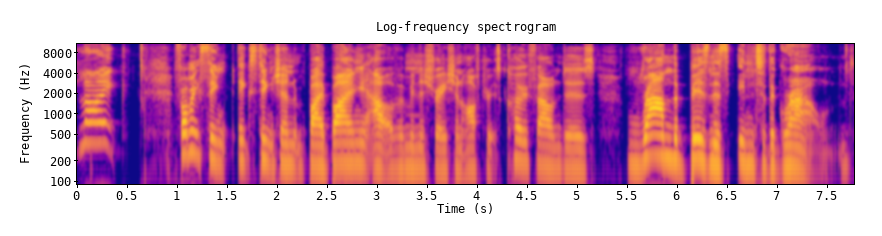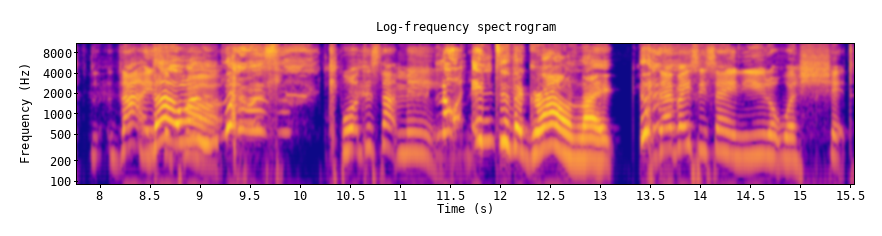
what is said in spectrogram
Like From extinct, extinction by buying it out of administration after its co-founders ran the business into the ground. that is that the part. was, that was like, what does that mean? not into the ground, like. They're basically saying you lot were shit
